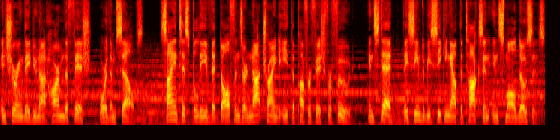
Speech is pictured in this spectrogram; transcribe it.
ensuring they do not harm the fish or themselves. Scientists believe that dolphins are not trying to eat the pufferfish for food. Instead, they seem to be seeking out the toxin in small doses.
